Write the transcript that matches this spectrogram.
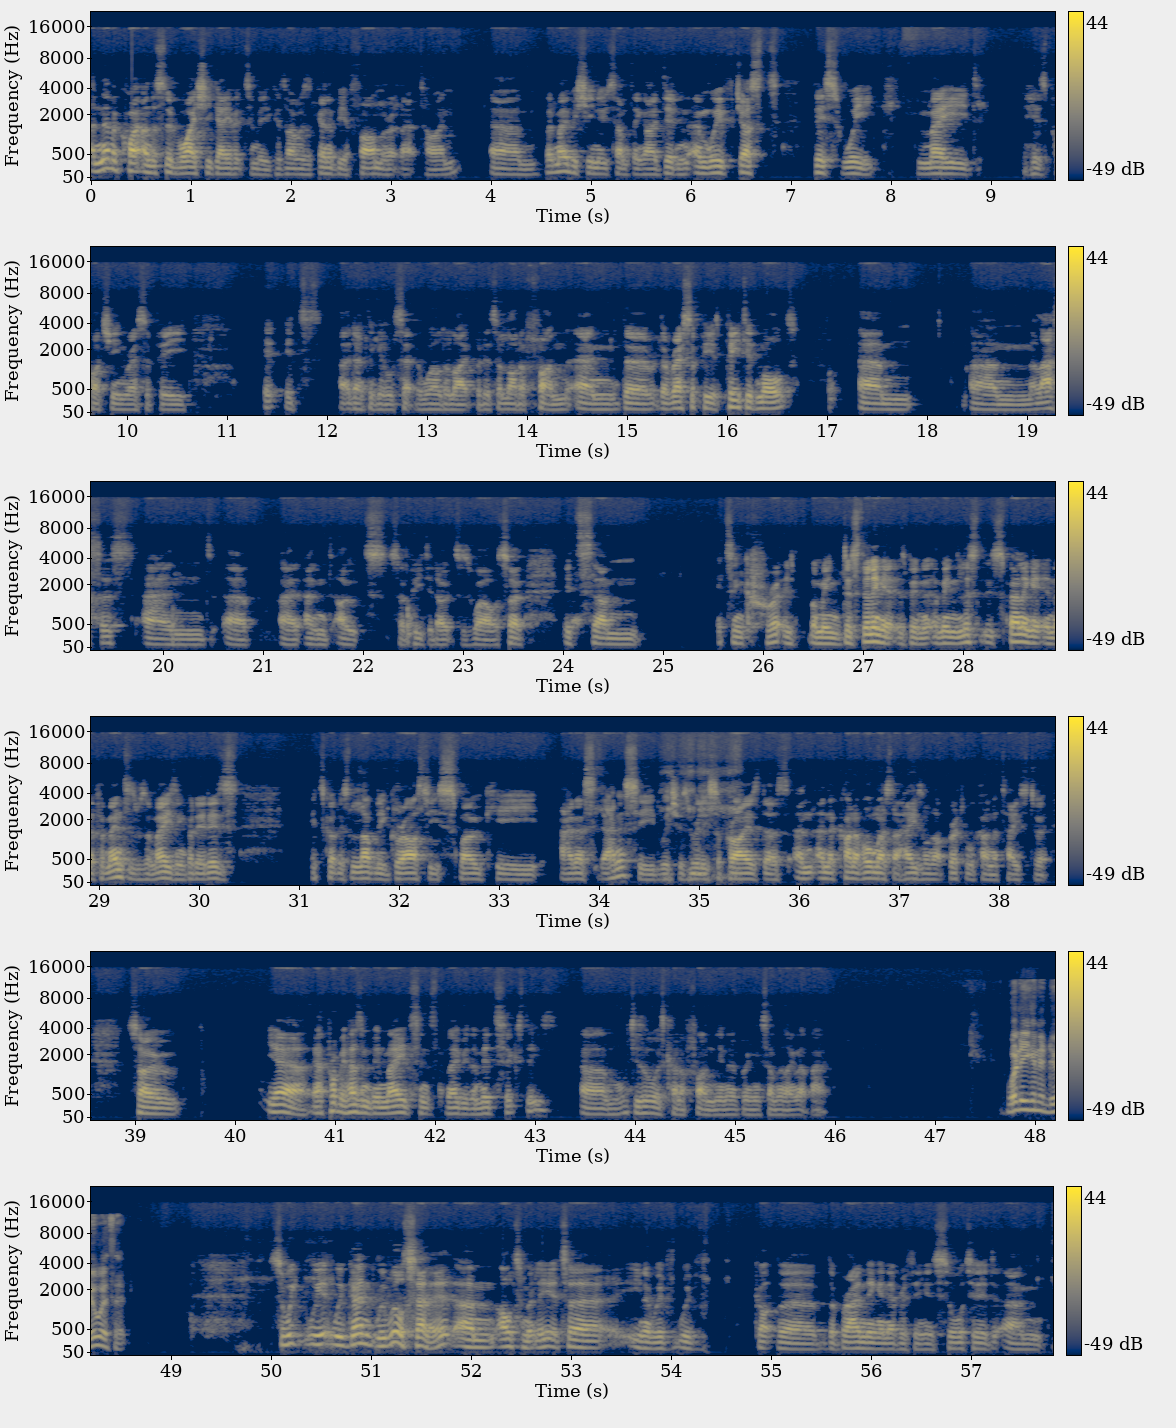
I never quite understood why she gave it to me because I was going to be a farmer at that time. Um, but maybe she knew something I didn't. And we've just this week made his poitín recipe. It, it's I don't think it'll set the world alight, but it's a lot of fun. And the the recipe is peated malt, um, um, molasses, and uh, uh, and oats, so peated oats as well. So it's um, it's incredible. I mean, distilling it has been. I mean, listening, smelling it in the fermenters was amazing, but it is. It's got this lovely grassy, smoky anise, aniseed, which has really surprised us, and and a kind of almost a hazelnut brittle kind of taste to it. So, yeah, that probably hasn't been made since maybe the mid '60s, um, which is always kind of fun, you know, bringing something like that back. What are you going to do with it? So we, we we're going we will sell it. Um, ultimately, it's a you know we've we've got the the branding and everything is sorted. Um,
